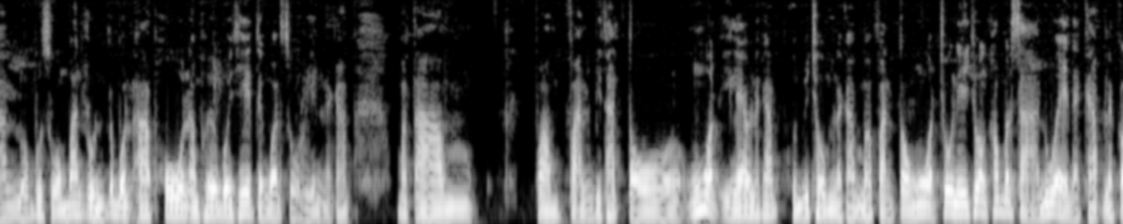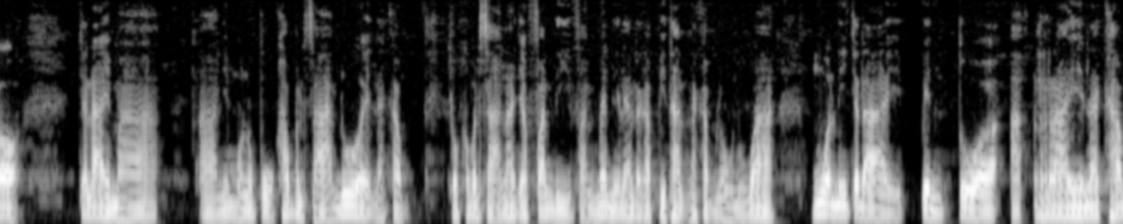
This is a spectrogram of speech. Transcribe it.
ารหลวงปู่สวงบ้านรุนตำบลอาโพนอำเภอโบเชษจังหวัดสุรินทร์นะครับ มาตามความฝันพิทัศน์โตงวดอีกแล้วนะครับ คุณผู้ชมนะครับ มาฝันต่องวดช่วงนี้ช่วงเข้าพรรษาด้วยนะครับ แล้วก็จะได้มาอ่านิมนต์หลวงปู่เข้าพรรษาด้วยนะครับช่วงเข้าพรรษาน่าจะฝันดีฝันแม่นอีกแล้วนะครับพิทัศน์นะครับลองดูว่างวดนี้จะได้เป็นตัวอะไรนะครับ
